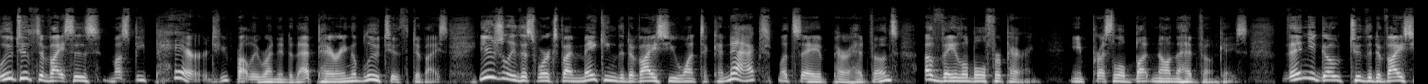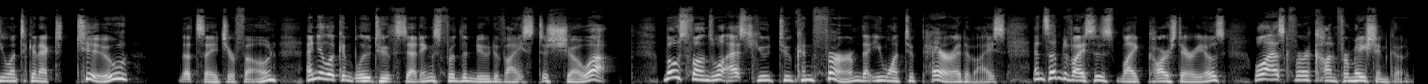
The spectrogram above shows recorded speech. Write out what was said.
Bluetooth devices must be paired. You've probably run into that pairing a Bluetooth device. Usually this works by making the device you want to connect, let's say a pair of headphones, available for pairing. You press a little button on the headphone case. Then you go to the device you want to connect to, let's say it's your phone, and you look in Bluetooth settings for the new device to show up. Most phones will ask you to confirm that you want to pair a device, and some devices, like car stereos, will ask for a confirmation code.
